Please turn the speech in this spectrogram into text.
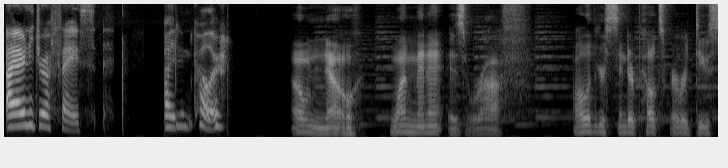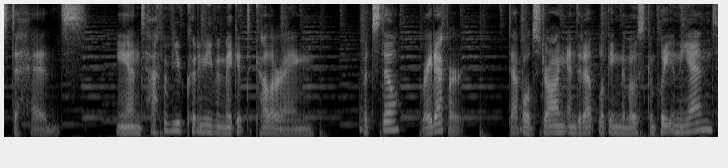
I only drew a face. I didn't color. oh no, one minute is rough. All of your Cinderpelts were reduced to heads, and half of you couldn't even make it to coloring. But still, great effort. Dappled's drawing ended up looking the most complete in the end,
